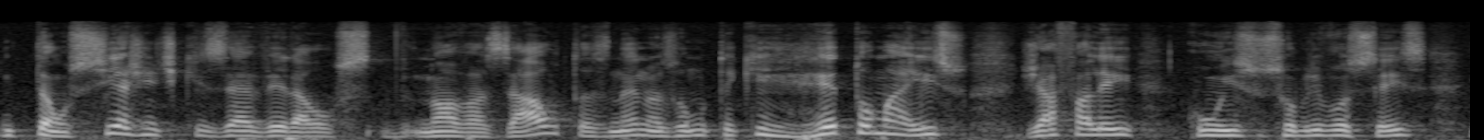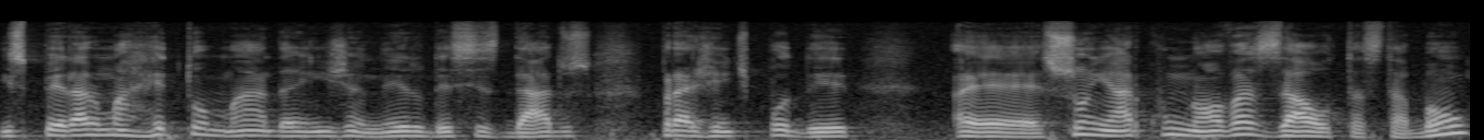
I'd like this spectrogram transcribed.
Então, se a gente quiser ver as novas altas, né, nós vamos ter que retomar isso. Já falei com isso sobre vocês, esperar uma retomada em janeiro desses dados para a gente poder é, sonhar com novas altas, tá bom?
